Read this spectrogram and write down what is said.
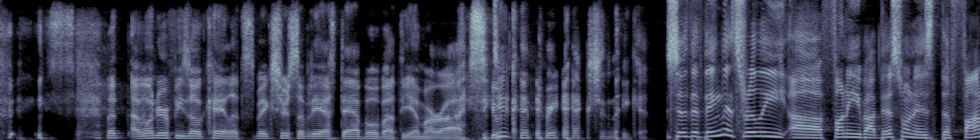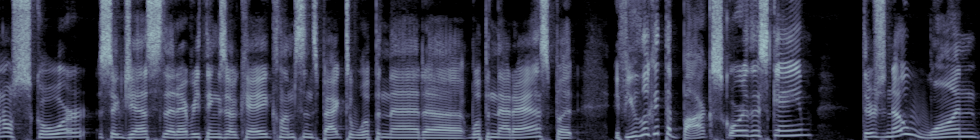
but I wonder if he's okay. Let's make sure somebody asks Dabo about the MRI. See Dude, what kind of reaction they get. So the thing that's really uh, funny about this one is the final score suggests that everything's okay. Clemson's back to whooping that uh, whooping that ass. But if you look at the box score of this game, there's no one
